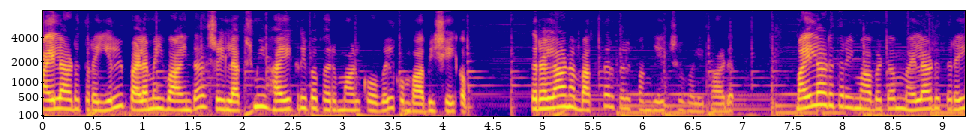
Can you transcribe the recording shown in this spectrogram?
மயிலாடுதுறையில் பழமை வாய்ந்த ஸ்ரீ லக்ஷ்மி ஹயக்ரீவ பெருமாள் கோவில் கும்பாபிஷேகம். திரளான பக்தர்கள் பங்கேற்று வழிபாடு. மயிலாடுதுறை மாவட்டம் மயிலாடுதுறை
